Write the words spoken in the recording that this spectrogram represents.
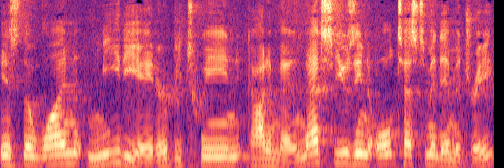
is the one mediator between God and men. And that's using Old Testament imagery.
